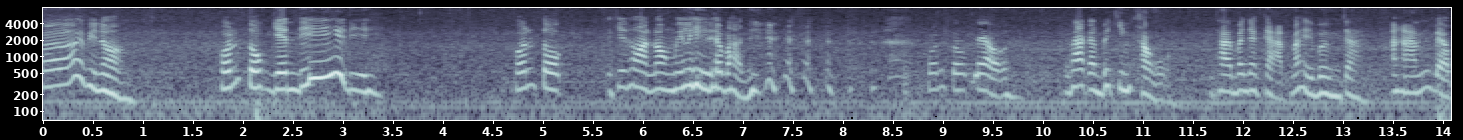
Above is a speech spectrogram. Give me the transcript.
เฮ้ยพี่น้องฝนตกเย็นดีดีฝนตกคิดฮอดน้องมิลี่ได้บ้านนี้ฝนตกแล้วพากันไปกินข้าวถ่ายบรรยากาศมาให้เบิ่งจ้ะอาหารแบบ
